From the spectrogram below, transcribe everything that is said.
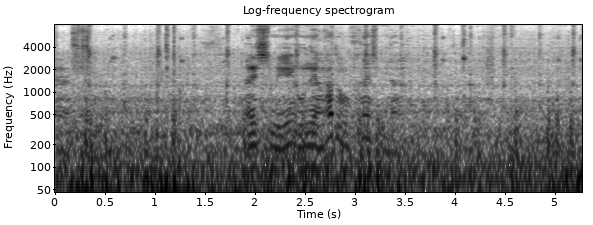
예, 열심히 운행하도록 하겠습니다. Thank you.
